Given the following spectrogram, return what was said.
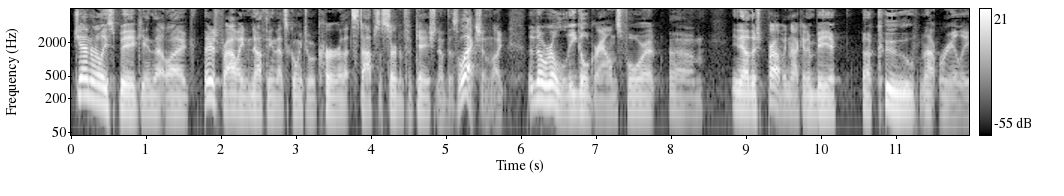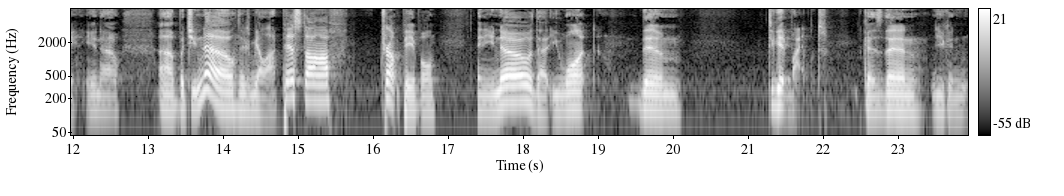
generally speaking, that like there's probably nothing that's going to occur that stops the certification of this election. Like there's no real legal grounds for it. Um, You know, there's probably not going to be a, a coup, not really, you know. Uh, but you know, there's going to be a lot of pissed off Trump people, and you know that you want them to get violent because then you can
